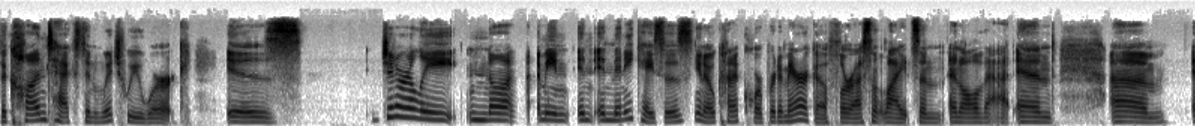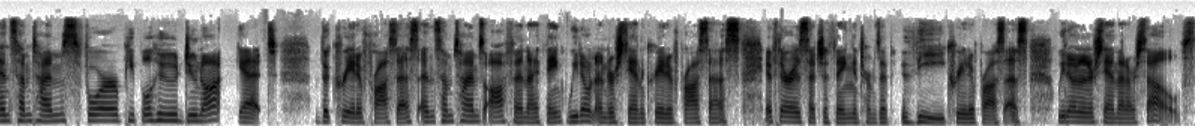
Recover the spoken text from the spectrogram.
the context in which we work is generally not i mean in, in many cases you know kind of corporate america fluorescent lights and and all that. And um and sometimes for people who do not get the creative process and sometimes often i think we don't understand the creative process if there is such a thing in terms of the creative process. We don't understand that ourselves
